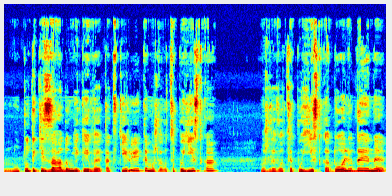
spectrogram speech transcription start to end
ну, тут якийсь задум, який ви так втілюєте, можливо, це поїздка, можливо, це поїздка до людини.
